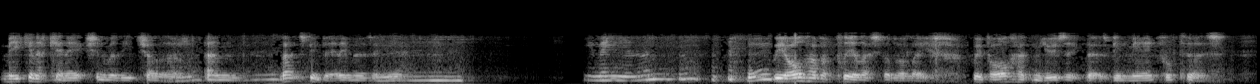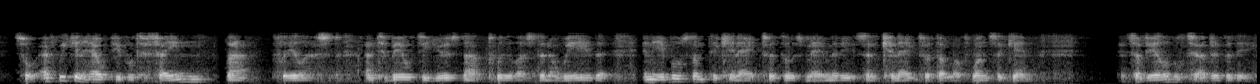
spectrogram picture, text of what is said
making a connection with each other, and that's been very moving. Yeah. You mean your own as? We all have a playlist of our life. We've all had music that has been meaningful to us. So if we can help people to find that playlist and to be able to use that playlist in a way that enables them to connect with those memories and connect with their loved ones again, it's available to everybody.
